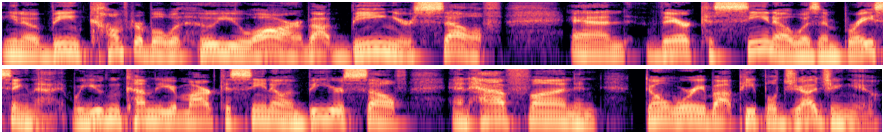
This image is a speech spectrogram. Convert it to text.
you know, being comfortable with who you are, about being yourself. And their casino was embracing that, where you can come to your Mar casino and be yourself and have fun and don't worry about people judging you.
